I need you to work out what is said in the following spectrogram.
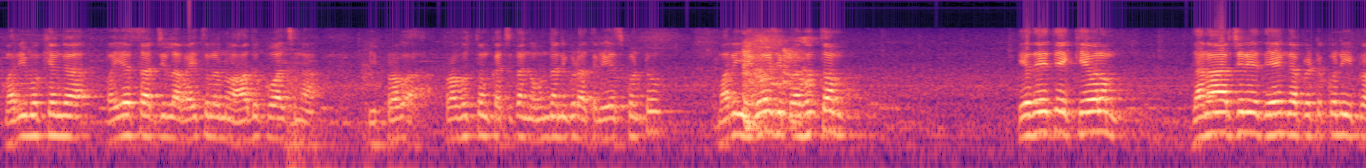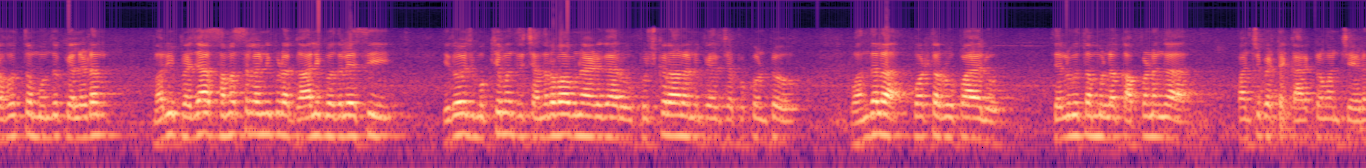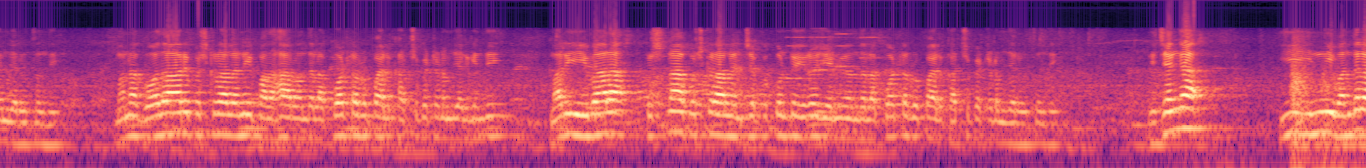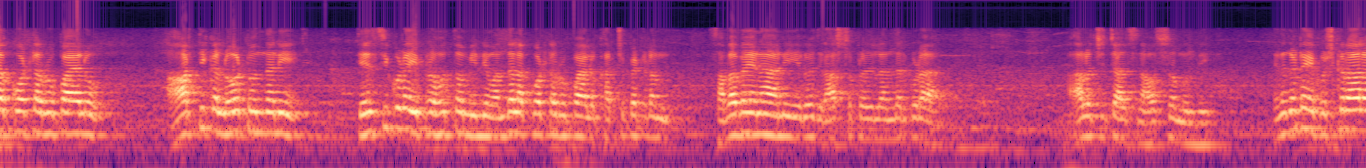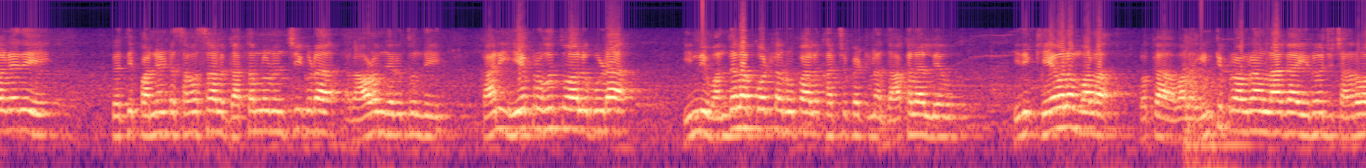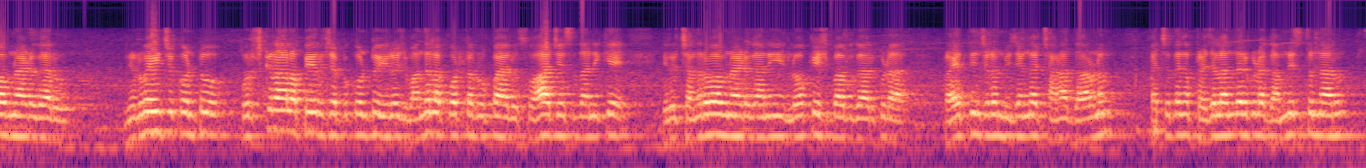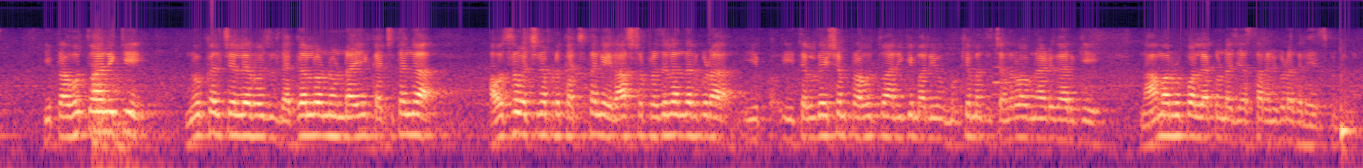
మరీ ముఖ్యంగా వైఎస్ఆర్ జిల్లా రైతులను ఆదుకోవాల్సిన ఈ ప్రభుత్వం ఖచ్చితంగా ఉందని కూడా తెలియజేసుకుంటూ మరి ఈరోజు ప్రభుత్వం ఏదైతే కేవలం ధనార్జనే ధ్యేయంగా పెట్టుకొని ప్రభుత్వం ముందుకు వెళ్ళడం మరియు ప్రజా సమస్యలన్నీ కూడా గాలికి వదిలేసి ఈరోజు ముఖ్యమంత్రి చంద్రబాబు నాయుడు గారు పుష్కరాలని పేరు చెప్పుకుంటూ వందల కోట్ల రూపాయలు తెలుగు తమ్ముళ్ళకు అప్పణంగా పంచిపెట్టే కార్యక్రమం చేయడం జరుగుతుంది. మన గోదావరి పుష్కరాలని పదహారు వందల కోట్ల రూపాయలు ఖర్చు పెట్టడం జరిగింది. మరి ఇవాళ కృష్ణా పుష్కరాలని చెప్పుకుంటూ ఈరోజు ఎనిమిది వందల కోట్ల రూపాయలు ఖర్చు పెట్టడం జరుగుతుంది. నిజంగా ఈ ఇన్ని వందల కోట్ల రూపాయలు ఆర్థిక లోటు ఉందని తెలిసి కూడా ఈ ప్రభుత్వం ఇన్ని వందల కోట్ల రూపాయలు ఖర్చు పెట్టడం సబబేనా అని ఈరోజు రాష్ట్ర ప్రజలందరూ కూడా ఆలోచించాల్సిన అవసరం ఉంది. ఎందుకంటే ఈ పుష్కరాలు అనేది ప్రతి పన్నెండు సంవత్సరాల గతంలో నుంచి కూడా రావడం జరుగుతుంది. కానీ ఏ ప్రభుత్వాలు కూడా ఇన్ని వందల కోట్ల రూపాయలు ఖర్చు పెట్టిన దాఖలాలు లేవు. ఇది కేవలం వాళ్ళ ఒక వాళ్ళ ఇంటి ప్రోగ్రాం లాగా ఈరోజు చంద్రబాబు నాయుడు గారు నిర్వహించుకుంటూ పుష్కరాల పేరు చెప్పుకుంటూ ఈరోజు వందల కోట్ల రూపాయలు సుహా చేసేదానికే ఈరోజు చంద్రబాబు నాయుడు కానీ లోకేష్ బాబు గారు కూడా ప్రయత్నించడం నిజంగా చాలా దారుణం. ఖచ్చితంగా ప్రజలందరూ కూడా గమనిస్తున్నారు. ఈ ప్రభుత్వానికి నూకలు చెల్లే రోజులు దగ్గరలోనే ఉన్నాయి. ఖచ్చితంగా అవసరం వచ్చినప్పుడు ఖచ్చితంగా ఈ రాష్ట్ర ప్రజలందరూ కూడా ఈ ఈ తెలుగుదేశం ప్రభుత్వానికి మరియు ముఖ్యమంత్రి చంద్రబాబు నాయుడు గారికి నామరూపాలు లేకుండా చేస్తారని కూడా తెలియజేసుకుంటున్నాను.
